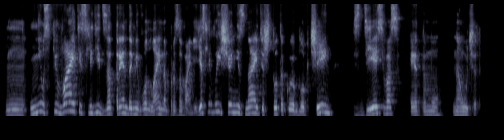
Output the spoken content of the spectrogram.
не успеваете следить за трендами в онлайн-образовании, если вы еще не знаете, что такое блокчейн, здесь вас этому научат.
